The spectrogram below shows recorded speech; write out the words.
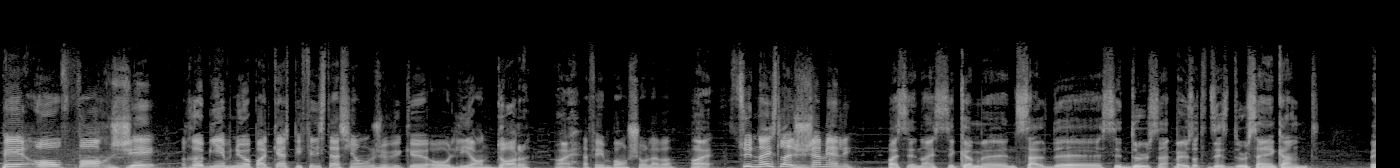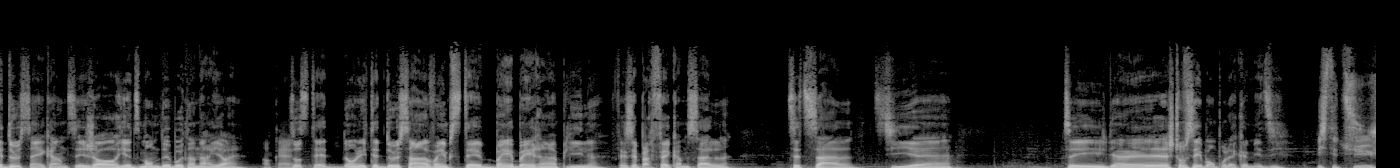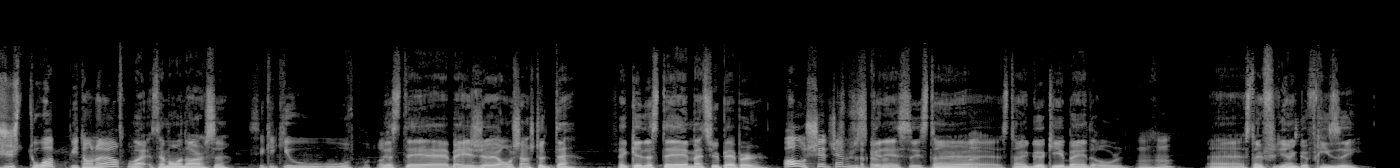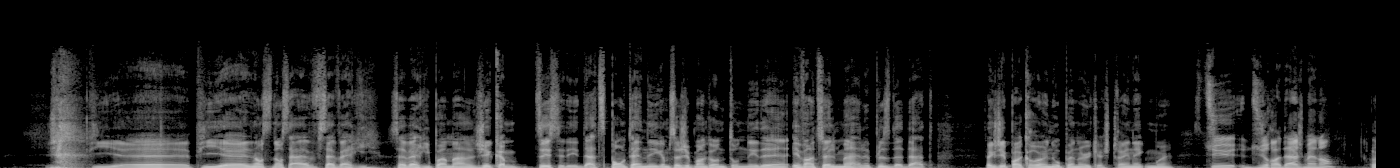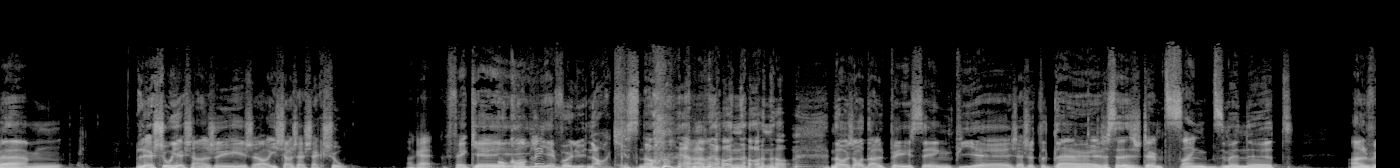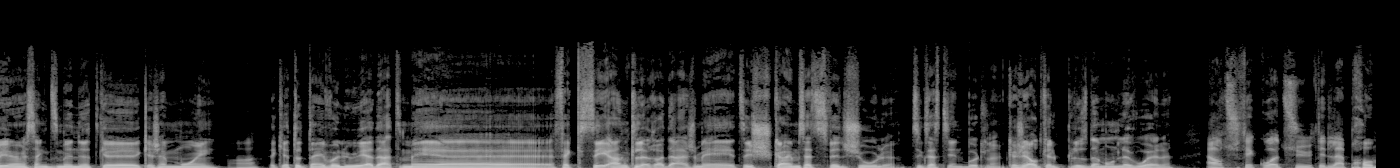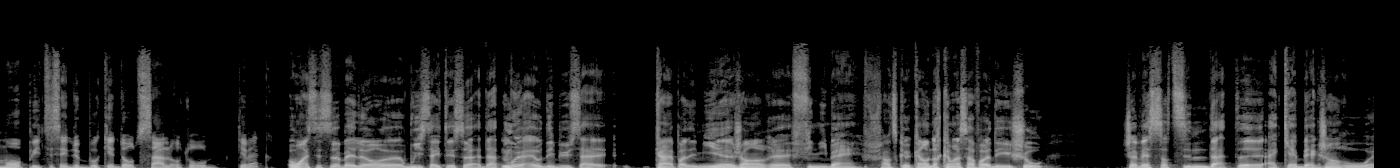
P.O. Forger, re-bienvenue au podcast. Puis félicitations, j'ai vu que au Lion d'Or, Ouais. ça fait un bon show là-bas. Ouais. C'est nice là, j'ai jamais allé. Ouais, c'est nice. C'est comme euh, une salle de. C'est 200. Ben, eux autres, ils disent 250. Ben, 250, c'est genre, il y a du monde debout en arrière. OK. Nous autres, c'était- on était 220, puis c'était bien, bien rempli, là. Fait que c'est parfait comme salle. là. Petite salle, petit. euh, tu sais, euh, je trouve que c'est bon pour la comédie. Puis c'était-tu juste toi puis ton heure? Ouais, c'est mon heure, ça. C'est qui qui ou- ou- ouvre pour toi? Là, c'était. Ben, je- on change tout le temps. Fait que là, c'était Mathieu Pepper. Oh shit, j'aime sais le vous connaissez. C'est un, euh, c'est un gars qui est bien drôle. Mhm. Euh, c'est un, fri- un gars frisé. puis, euh, puis euh, non, sinon, ça, ça varie. Ça varie pas mal. J'ai comme, tu sais, c'est des dates spontanées. Comme ça, j'ai pas encore une tournée de, éventuellement, là, plus de dates. Fait que j'ai pas encore un opener que je traîne avec moi. C'est-tu du rodage maintenant? Euh, le show, il a changé. Genre, il change à chaque show. OK. Fait que. Au complet? Il évolue. Non, Chris, non. Ah, non, non, non. Non, genre dans le pacing, puis euh, j'ajoute tout le temps. J'essaie d'ajouter un petit 5-10 minutes. Enlever un 5-10 minutes que, que j'aime moins. Ouais. Fait qu'il a tout le temps évolué à date, mais. euh, fait que c'est entre le rodage, mais tu sais, je suis quand même satisfait du show, là. Tu sais, que ça se tient de bout, là. Que j'ai hâte que le plus de monde le voit, là. Alors tu fais quoi? Tu fais de la promo puis tu essaies de booker d'autres salles autour du Québec? Ouais, c'est ça. Ben là, euh, oui, ça a été ça à date. Moi, au début, ça, quand la pandémie, euh, genre, euh, finie, ben, en tout cas, quand on a recommencé à faire des shows, j'avais sorti une date euh, à Québec, genre au.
